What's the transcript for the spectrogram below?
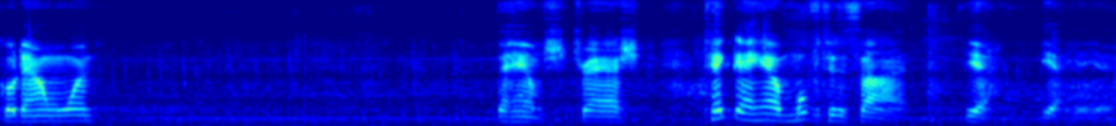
Go down one. The ham's trash. Take that ham, move it to the side. Yeah, yeah, yeah, yeah.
